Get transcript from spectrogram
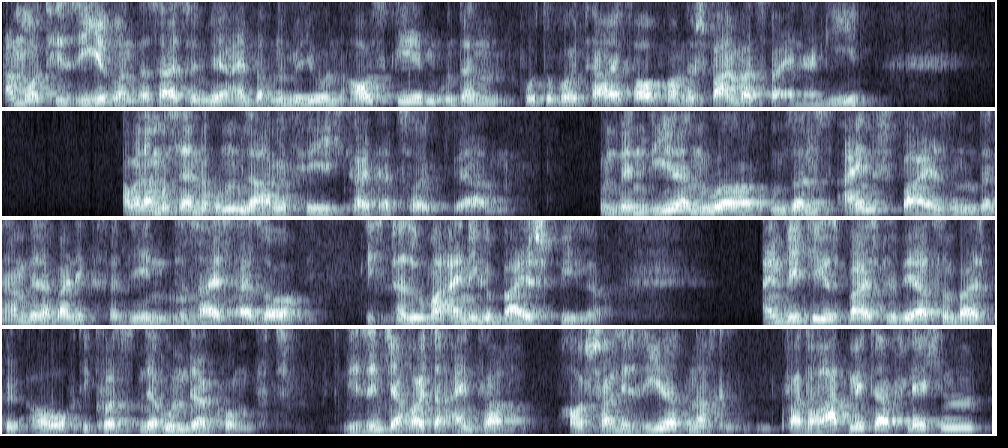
amortisieren. Das heißt, wenn wir einfach eine Million ausgeben und dann Photovoltaik draufbauen, dann sparen wir zwar Energie, aber da muss ja eine Umlagefähigkeit erzeugt werden. Und wenn wir nur umsonst einspeisen, dann haben wir dabei nichts verdient. Das mhm. heißt also, ich versuche mal einige Beispiele. Ein wichtiges Beispiel wäre zum Beispiel auch die Kosten der Unterkunft. Die sind ja heute einfach pauschalisiert nach Quadratmeterflächen,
